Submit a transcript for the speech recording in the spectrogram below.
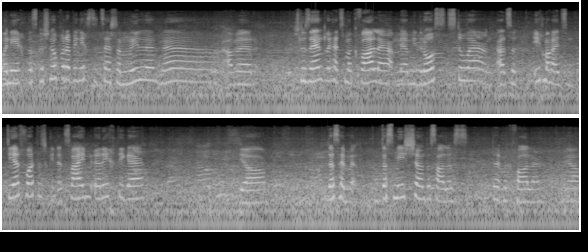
als ich das geschnuppert bin ich zuerst am Müller. Ne? Aber schlussendlich hat es mir gefallen, mehr mit Rost zu tun. Also ich mache jetzt Tierfutter, es gibt ja zwei Richtungen. Ja, das, hat mir, das Mischen und das alles, das hat mir gefallen. Ja.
